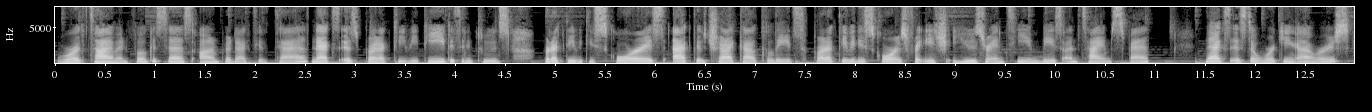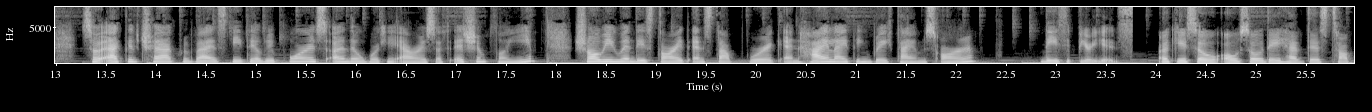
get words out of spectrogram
work time, and focuses on productive tasks. Next is productivity. This includes productivity scores. ActivTrak calculates productivity scores for each user and team based on time spent. Next is the working hours. So ActivTrak provides detailed reports on the working hours of each employee, showing when they start and stop work and highlighting break times or lazy periods. Okay, so also they have this top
